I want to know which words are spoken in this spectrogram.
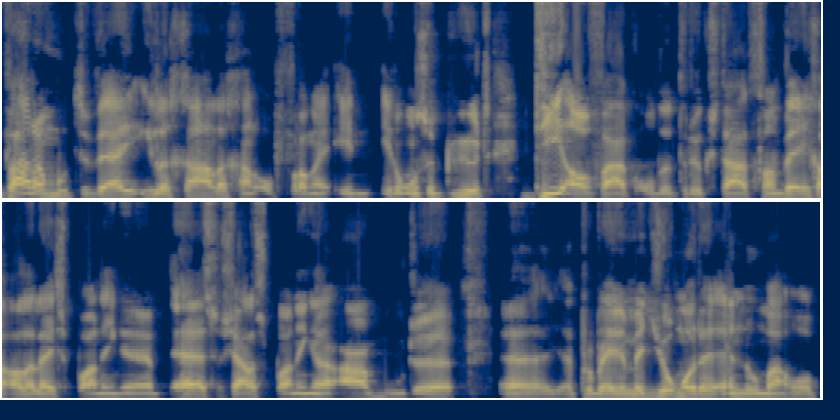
Waarom moeten wij illegale gaan opvangen in, in onze buurt, die al vaak onder druk staat vanwege allerlei spanningen, hè, sociale spanningen, armoede, eh, problemen met jongeren en noem maar op.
